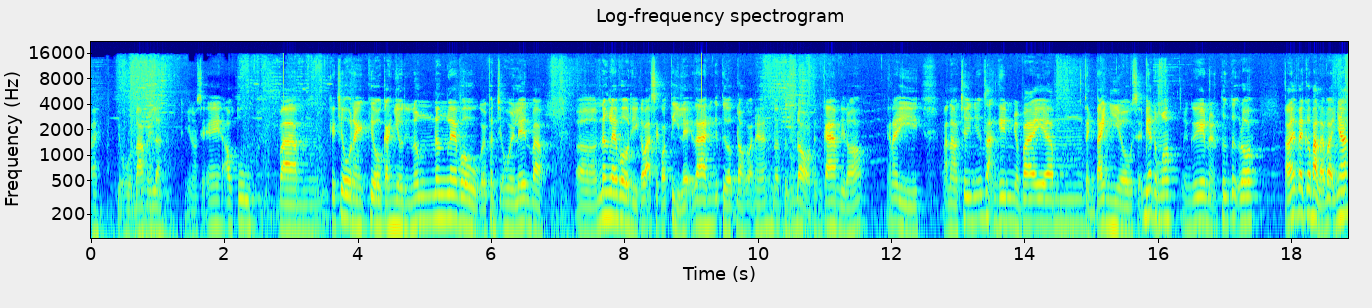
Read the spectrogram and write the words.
Đây triệu hồi 30 lần thì nó sẽ auto. Và cái triệu hồi này kiểu càng nhiều thì nâng nâng level cái phần triệu hồi lên và uh, ờ, nâng level thì các bạn sẽ có tỷ lệ ra những cái tướng đỏ các bạn thấy tướng đỏ tướng cam gì đó. Cái này thì bạn nào chơi những dạng game nhập vai um, rảnh tay nhiều sẽ biết đúng không? Những cái game này tương tự thôi. Đấy về cơ bản là vậy nhá.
